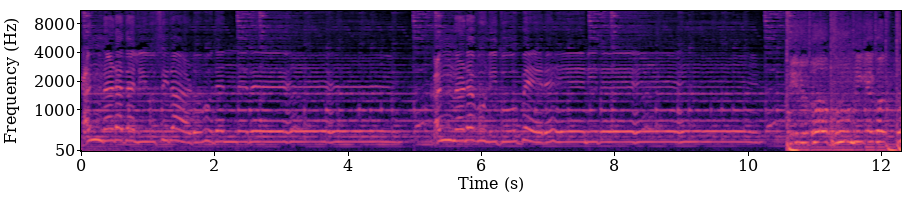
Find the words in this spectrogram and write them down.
ಕನ್ನಡದಲ್ಲಿ ಉಸಿರಾಡುವುದೆಂದರೆ ಕನ್ನಡ ಉಳಿದು ಬೇರೆ ತಿರುಗೋ ಭೂಮಿಗೆ ಗೊತ್ತು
